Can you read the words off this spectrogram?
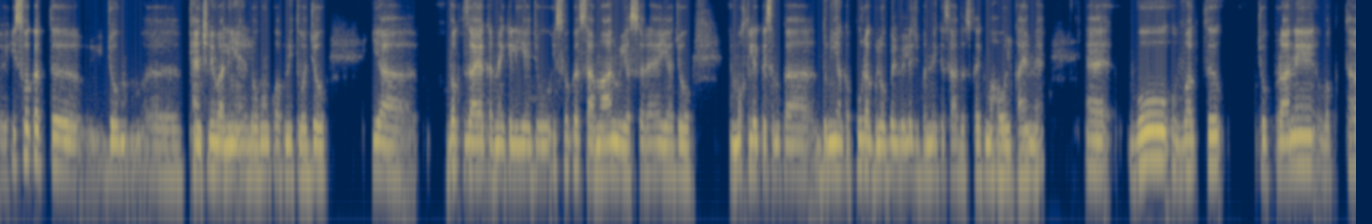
इस वक्त, जो खींचने वाली हैं लोगों को अपनी तवज्जो या वक्त ज़ाया करने के लिए, जो इस वक्त सामान मैसर है या जो मुख्तलिफ़ किस्म का दुनिया का पूरा ग्लोबल विलेज बनने के साथ उसका एक माहौल कायम है वो वक्त, जो पुराने वक्त था,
